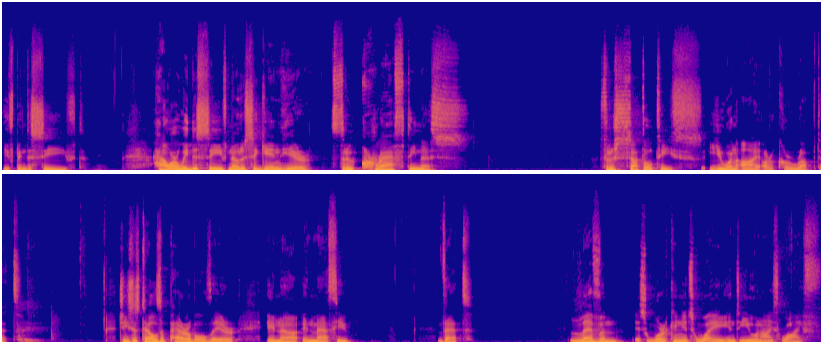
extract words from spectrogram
you've been deceived. How are we deceived? Notice again here through craftiness, through subtleties, you and I are corrupted. Jesus tells a parable there in, uh, in Matthew that leaven is working its way into you and I's life.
